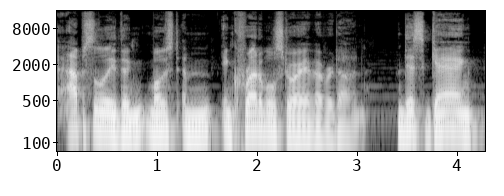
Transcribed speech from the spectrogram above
absolutely the most incredible story I've ever done. This gang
